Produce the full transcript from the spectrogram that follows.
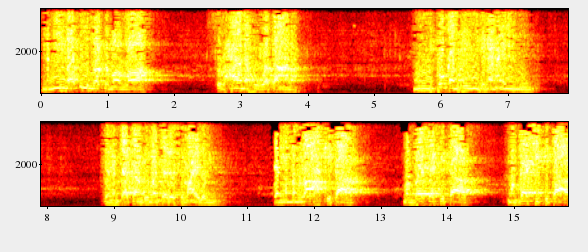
Menimba ilmu agama Allah Subhanahu wa taala. Menyibukkan diri dengan ilmu dengan datang di majelis ilmu. Dengan menelaah kitab, membaca kitab, mengkaji kitab,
